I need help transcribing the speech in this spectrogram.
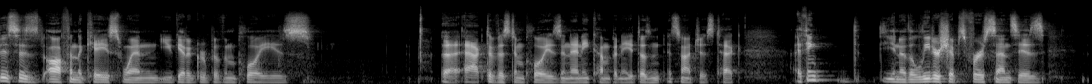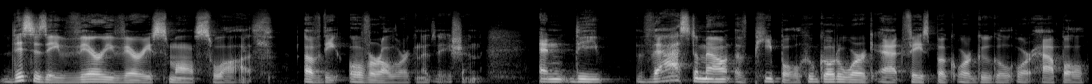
this is often the case when you get a group of employees uh, activist employees in any company. It doesn't. It's not just tech. I think you know the leadership's first sense is this is a very very small swath of the overall organization, and the vast amount of people who go to work at Facebook or Google or Apple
